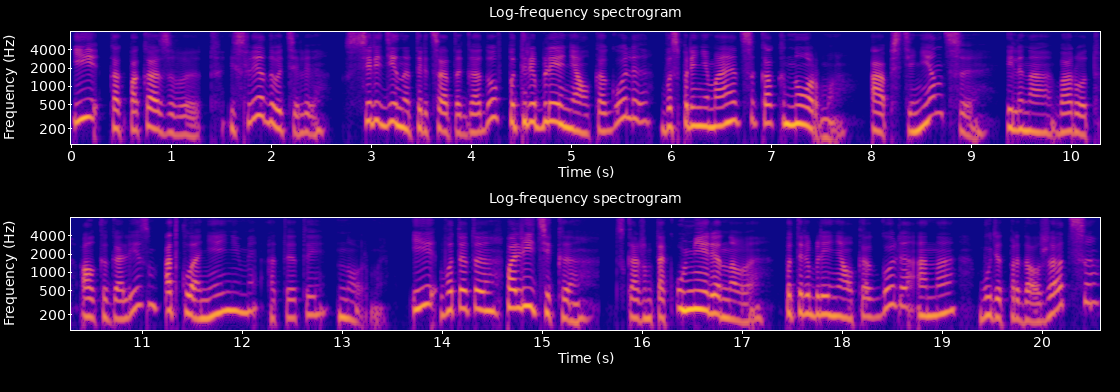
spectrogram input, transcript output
И, как показывают исследователи, с середины 30-х годов потребление алкоголя воспринимается как норма, а абстиненция или, наоборот, алкоголизм отклонениями от этой нормы. И вот эта политика, скажем так, умеренного потребление алкоголя, она будет продолжаться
